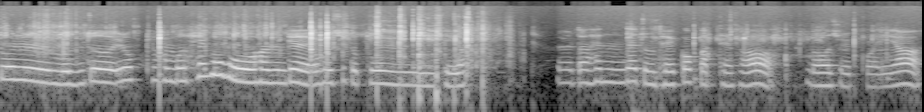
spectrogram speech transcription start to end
이거를 먼저 이렇게 한번 해보고 하는 게 훨씬 더 도움이 돼요. 일단 했는데 좀 될 것 같아서 넣어줄 거예요.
